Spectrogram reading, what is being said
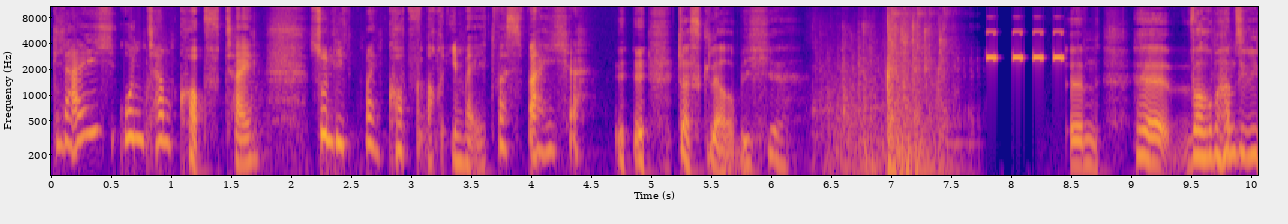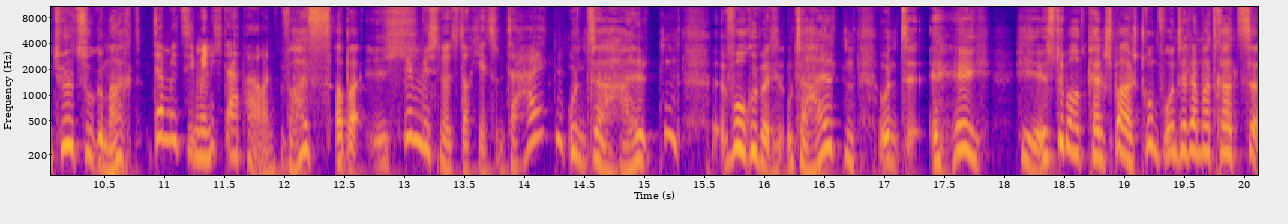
gleich unterm Kopfteil. So liegt mein Kopf auch immer etwas weicher. Das glaube ich. Ähm, äh, warum haben Sie die Tür zugemacht? Damit Sie mir nicht abhauen. Was? Aber ich. Wir müssen uns doch jetzt unterhalten. Unterhalten? Worüber denn unterhalten? Und äh, hey, hier ist überhaupt kein Sparstrumpf unter der Matratze.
